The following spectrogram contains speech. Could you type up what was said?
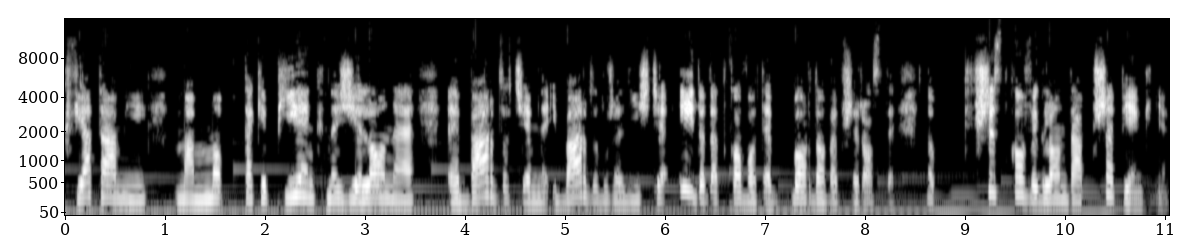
kwiatami, ma takie piękne, zielone, e, bardzo ciemne i bardzo duże liście i dodatkowo te bordowe przyrosty. No, wszystko wygląda przepięknie.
